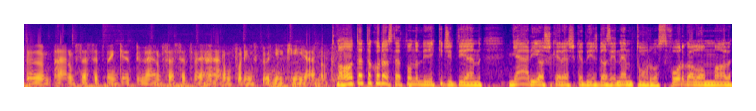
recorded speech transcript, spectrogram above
372-373 forint környékén járnak. Aha, tehát akkor azt lehet mondani, hogy egy kicsit ilyen nyárias kereskedés, de azért nem túl rossz forgalom, forgalommal,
